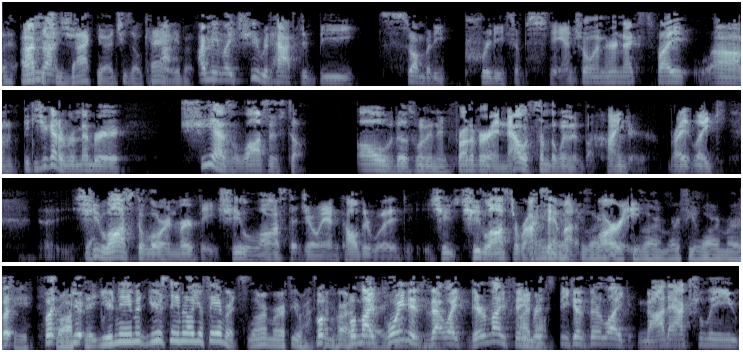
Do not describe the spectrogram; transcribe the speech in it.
I don't I'm think not she's that good. She's okay, I, but I mean, like she would have to be somebody pretty substantial in her next fight, um, because you got to remember she has losses to all of those women in front of her, and now with some of the women behind her, right? Like she Yeah. lost to Lauren Murphy, she lost to Joanne Calderwood, she she lost to Roxanne Lauren Murphy, Lauren Murphy, Lauren Murphy, Lauren Murphy. but Rock- you- you're naming you're just naming all your favorites. Lauren Murphy, But Roxanne but my point is that like they're my favorites because they're like not actually.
